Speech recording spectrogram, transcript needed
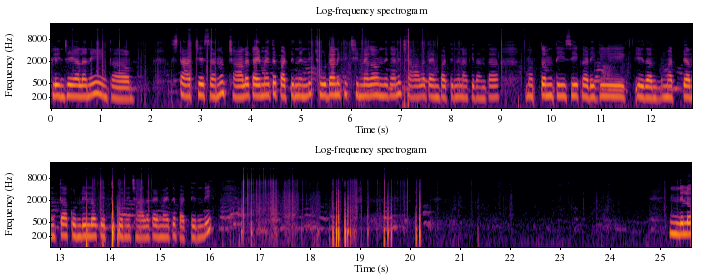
క్లీన్ చేయాలని ఇంకా స్టార్ట్ చేశాను. చాలా టైం అయితే పట్టిందండి. చూడడానికి చిన్నగా ఉంది కానీ చాలా టైం పట్టింది నాకు ఇదంతా. మొత్తం తీసి కడిగి ఇదంతా మట్టి అంతా కుండీలోకి ఎత్తుకొని చాలా టైం అయితే పట్టింది. ఇందులో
